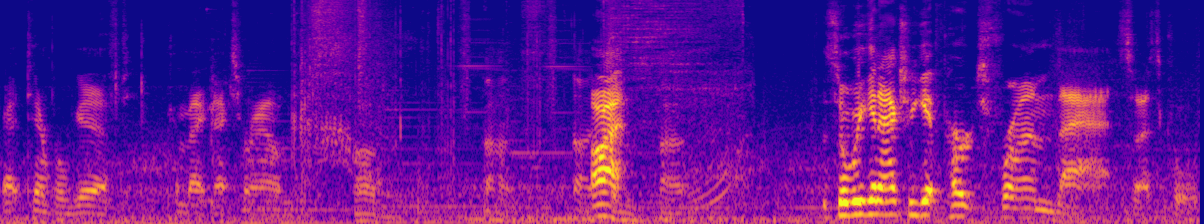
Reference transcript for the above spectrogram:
Got temporal gift. Come back next round. Oh. Uh, uh, Alright. Uh, So we can actually get perks from that, so that's cool.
